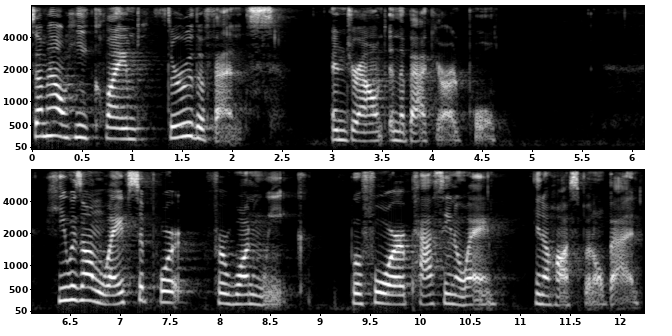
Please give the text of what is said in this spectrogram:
Somehow he climbed through the fence and drowned in the backyard pool. He was on life support for one week before passing away in a hospital bed.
